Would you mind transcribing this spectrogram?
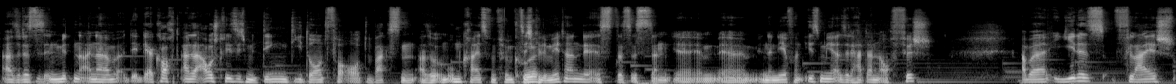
Also das ist inmitten einer, der kocht alle ausschließlich mit Dingen, die dort vor Ort wachsen. Also im Umkreis von 50 cool. Kilometern. Der ist, das ist dann äh, äh, in der Nähe von Izmir. Also der hat dann auch Fisch. Aber jedes Fleisch,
